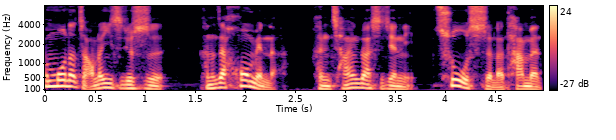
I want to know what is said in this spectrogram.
那摸得着的意思就是。可能在后面的很长一段时间里，促使了他们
